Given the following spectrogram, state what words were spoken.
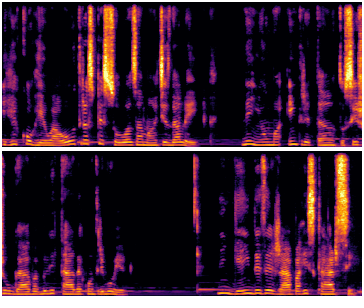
e recorreu a outras pessoas amantes da lei. Nenhuma, entretanto, se julgava habilitada a contribuir. Ninguém desejava arriscar-se.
